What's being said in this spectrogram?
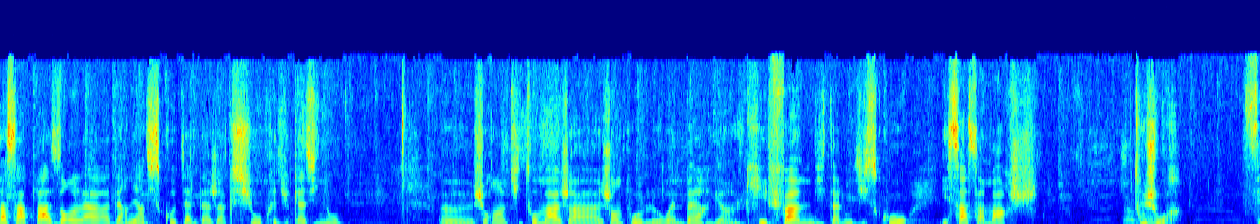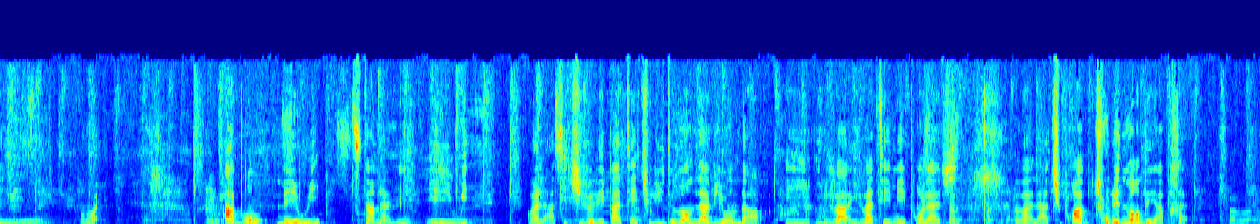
Ça, ça passe dans la dernière discothèque d'Ajaccio, près du casino. Euh, je rends un petit hommage à Jean-Paul Weinberg, hein, Oui. qui est fan d'Italo Disco. Et ça, ça marche toujours. C'est. Ouais. Ah bon? Mais oui, c'est un ami. Et oui, voilà, si tu veux l'épater, tu lui demandes la bionda. Et il va, il va t'aimer pour la vie. Voilà, tu pourras tout lui demander après. Ça va alors.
